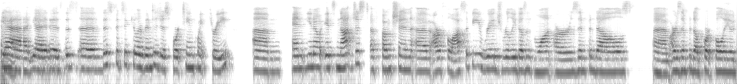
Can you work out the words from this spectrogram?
Yeah, yeah, it is. This uh, this particular vintage is fourteen point three. Um, and you know, it's not just a function of our philosophy. Ridge really doesn't want our Zinfandels, um, our Zinfandel portfolio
